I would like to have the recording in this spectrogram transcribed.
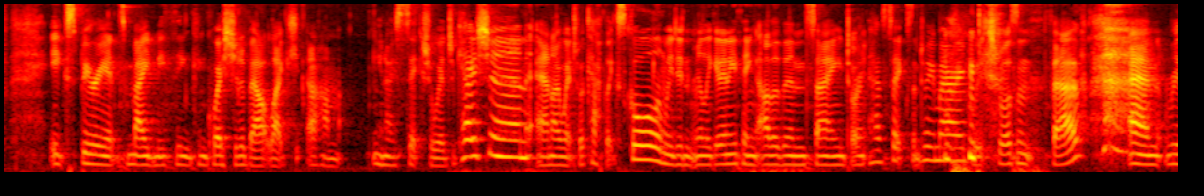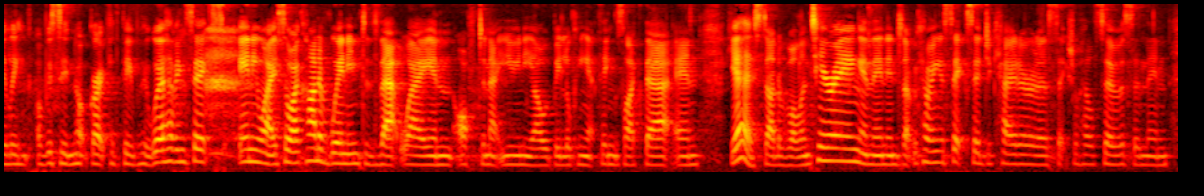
experience made me think and question about like um, you know, sexual education, and I went to a Catholic school, and we didn't really get anything other than saying don't have sex until you're married, which wasn't fab, and really obviously not great for the people who were having sex. Anyway, so I kind of went into that way, and often at uni I would be looking at things like that, and yeah, started volunteering, and then ended up becoming a sex educator at a sexual health service, and then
